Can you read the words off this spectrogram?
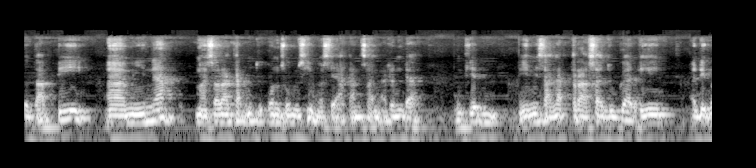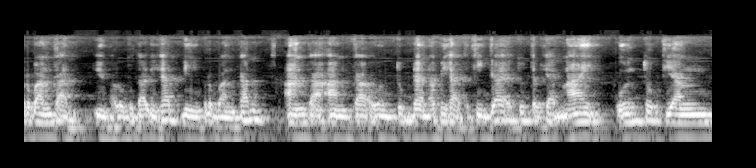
tetapi uh, minat masyarakat untuk konsumsi masih akan sangat rendah mungkin ini sangat terasa juga di di perbankan. Ya, kalau kita lihat di perbankan angka-angka untuk dana pihak ketiga itu terlihat naik. Untuk yang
